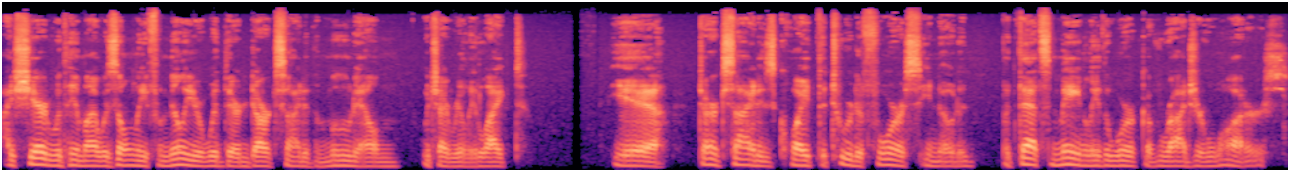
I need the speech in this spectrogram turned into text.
I shared with him I was only familiar with their Dark Side of the Moon album, which I really liked. Yeah, Dark Side is quite the tour de force, he noted, but that's mainly the work of Roger Waters.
